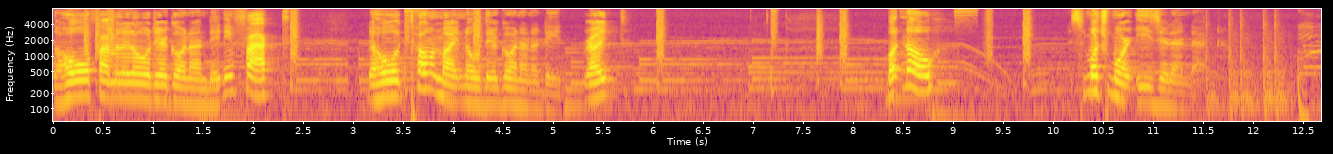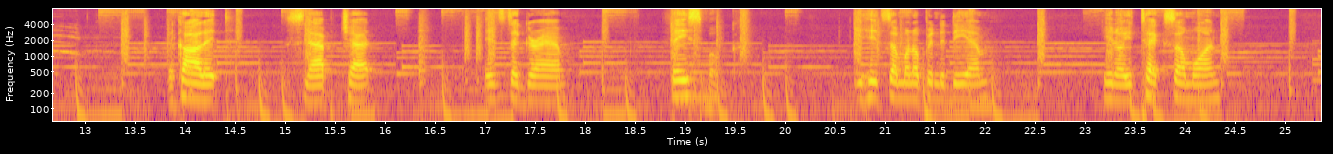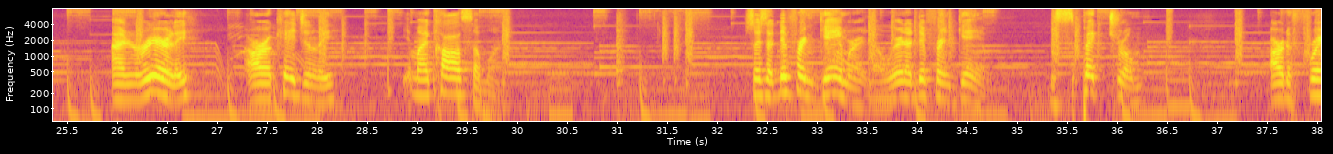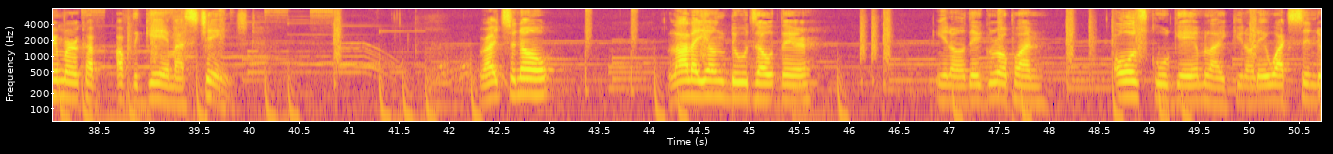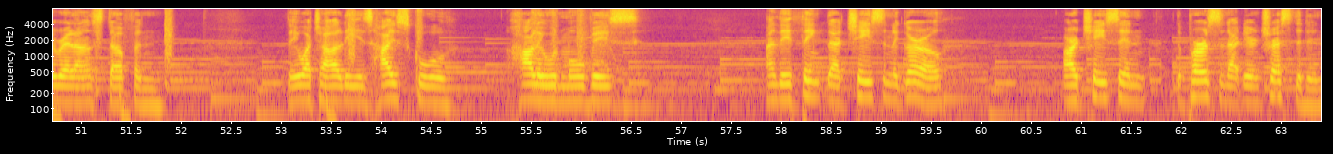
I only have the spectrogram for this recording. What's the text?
The whole family know they're going on a date. In fact, the whole town might know they're going on a date, right? But no, it's much more easier than that. They call it Snapchat, Instagram, Facebook. You hit someone up in the DM, you know, you text someone, and rarely or occasionally you might call someone. So it's a different game right now. We're in a different game. The spectrum or the framework of, of the game has changed. Right? So now, a lot of young dudes out there, you know, they grew up on old school game, like, you know, they watch Cinderella and stuff, and they watch all these high school Hollywood movies, and they think that chasing the girl or chasing the person that they're interested in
